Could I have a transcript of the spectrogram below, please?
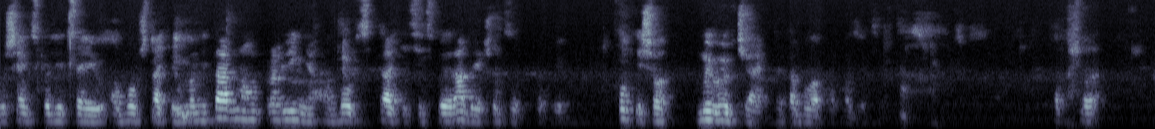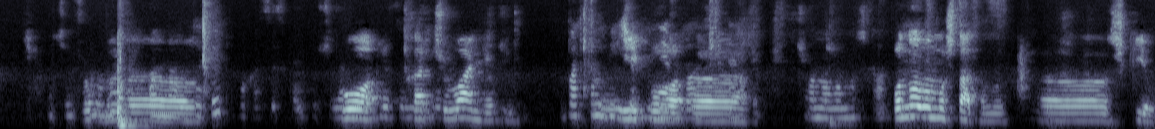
Вишенського ліцею, або в штаті гуманітарного управління, або в штаті сільської ради, якщо це потрібно. Поки що ми вивчаємо. Така була пропозиція. Так що Анна, е, по харчуванню і по, е, по новому штатному е, шкіл.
